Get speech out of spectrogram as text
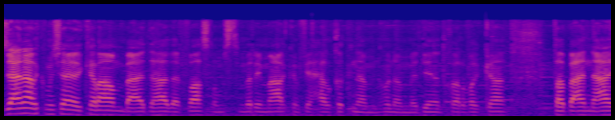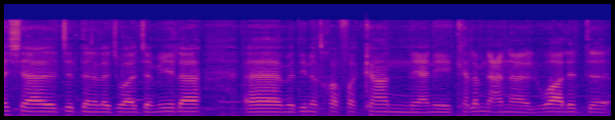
رجعنا لكم مشاهدينا الكرام بعد هذا الفاصل مستمرين معاكم في حلقتنا من هنا من مدينة خرفكان. طبعا عايشة جدا الأجواء جميلة. آه، مدينة خرفكان يعني كلمنا عن الوالد آه،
